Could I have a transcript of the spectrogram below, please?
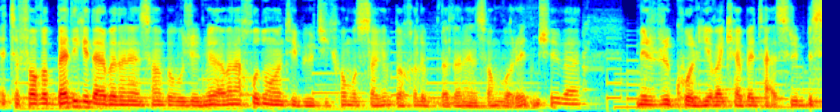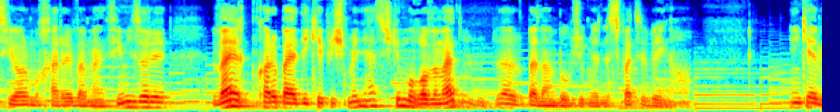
اتفاق بدی که در بدن انسان به وجود میاد اولا خود اون آنتیبیوتیک ها مستقیم داخل بدن انسان وارد میشه و میره کلیه و کبه تاثیر بسیار مخرب و منفی می‌ذاره. و کار بعدی که پیش میاد هستش که مقاومت در بدن به وجود میاد نسبت به اینها. اینکه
